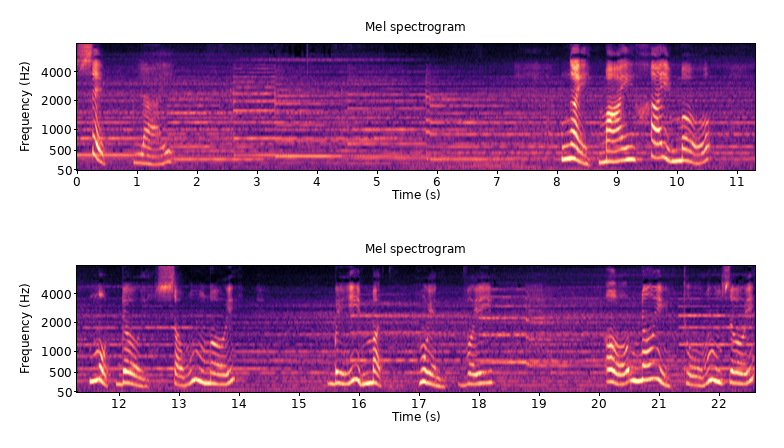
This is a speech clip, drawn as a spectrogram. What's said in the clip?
xếp lại. Ngày mai khai mở. Một đời sống mới. Bí mật huyền vi ở nơi thượng giới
